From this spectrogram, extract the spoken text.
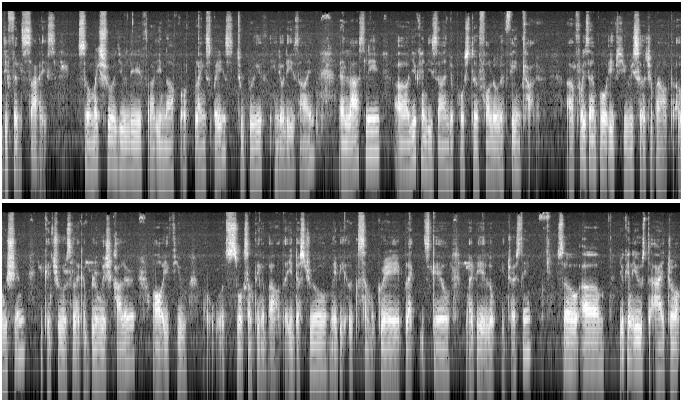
different size so make sure you leave uh, enough of blank space to breathe in your design. And lastly uh, you can design your poster follow a theme color. Uh, for example if you research about the ocean you can choose like a bluish color or if you uh, work something about the industrial maybe some gray black scale might be look interesting. So um, you can use the eyedrop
